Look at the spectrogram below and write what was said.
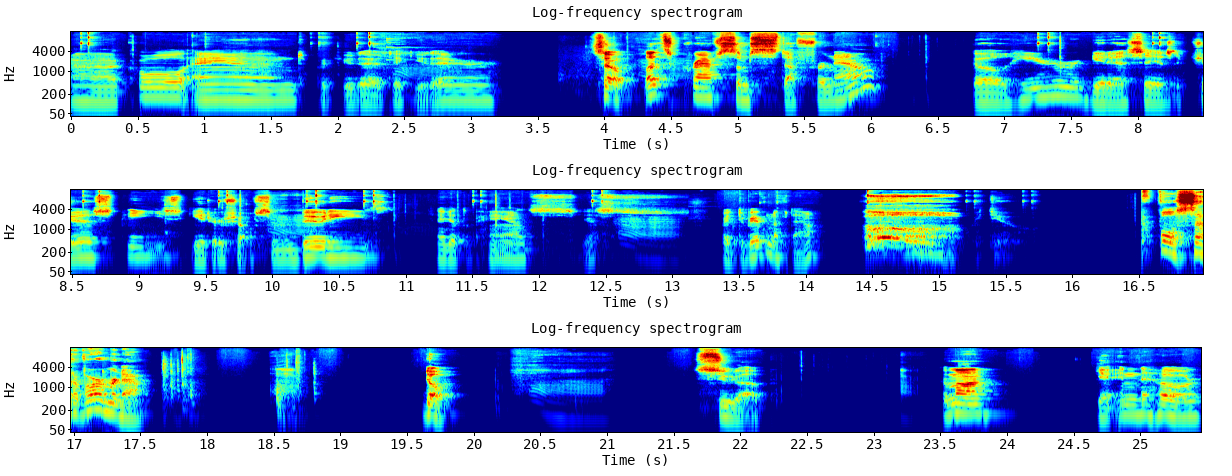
Uh, coal and put you there, take you there. So let's craft some stuff for now. Go here, get us a chest piece, get ourselves some hmm. booties. Can I get the pants? Yes. Hmm. Wait, do we have enough now? Oh, we do. Full set of armor now. No. Hmm. Suit up. Come on. Get in the hole.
